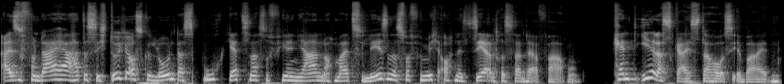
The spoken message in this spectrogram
Also von daher hat es sich durchaus gelohnt, das Buch jetzt nach so vielen Jahren nochmal zu lesen. Das war für mich auch eine sehr interessante Erfahrung. Kennt ihr das Geisterhaus, ihr beiden?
